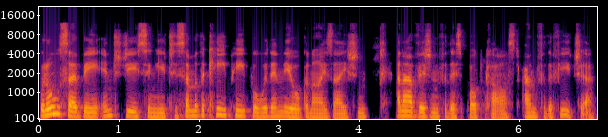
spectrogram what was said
We'll also be introducing you to some of the key people within the organisation and our vision for this podcast and for the future.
